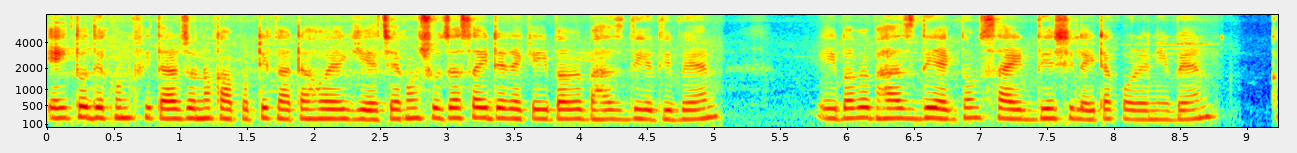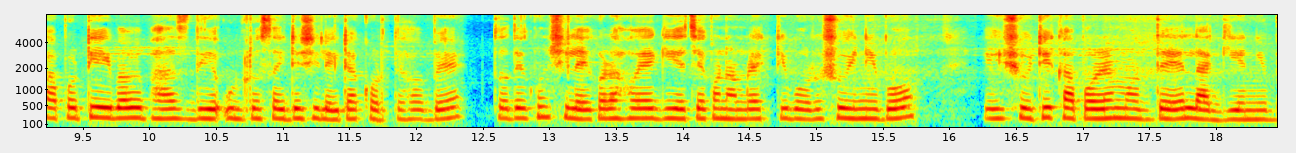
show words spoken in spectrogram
এই তো দেখুন ফিতার জন্য কাপড়টি কাটা হয়ে গিয়েছে। এখন সোজা সাইডে রেখে এইভাবে ভাঁজ দিয়ে দিবেন। এইভাবে ভাঁজ দিয়ে একদম সাইড দিয়ে সেলাইটা করে নেবেন। কাপড়টি এইভাবে ভাঁজ দিয়ে উল্টো সাইডে সেলাইটা করতে হবে। তো দেখুন সেলাই করা হয়ে গিয়েছে। এখন আমরা একটি বড় সুই নিব। এই সুইটি কাপড়ের মধ্যে লাগিয়ে নিব।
